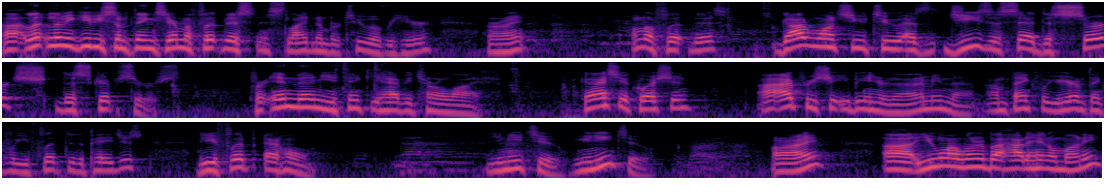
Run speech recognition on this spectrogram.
Uh, let, let me give you some things here. I'm going to flip this, slide number two over here. All right? I'm going to flip this. God wants you to, as Jesus said, to search the scriptures for in them you think you have eternal life. Can I ask you a question? I, I appreciate you being here tonight. I mean that. I'm thankful you're here. I'm thankful you flipped through the pages. Do you flip at home? You need to. You need to. All right? Uh, you want to learn about how to handle money?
